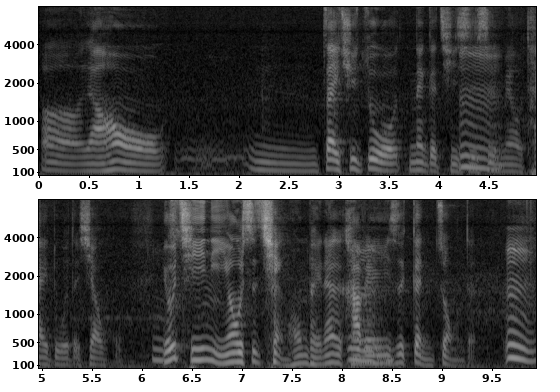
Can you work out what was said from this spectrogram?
呃，然后。嗯，再去做那个其实是没有太多的效果，嗯、尤其你又是浅烘焙，那个咖啡因是更重的。嗯，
